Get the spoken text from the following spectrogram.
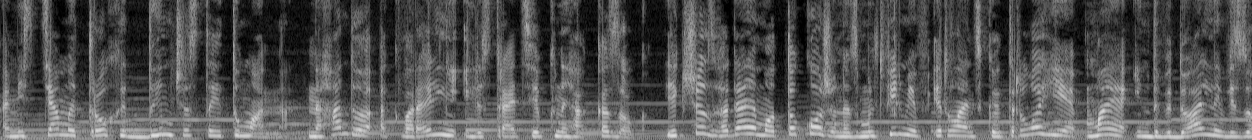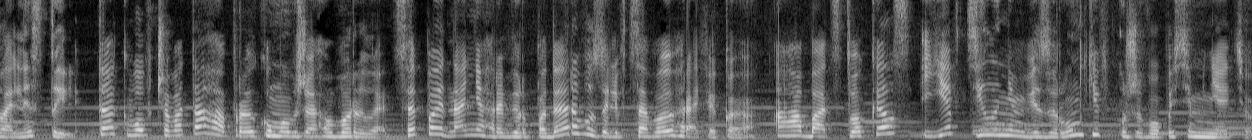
а місцями трохи димчаста і туманна. Нагадує акварельні ілюстрації в книгах казок. Якщо згадаємо, то кожен із мультфільмів ірландської трилогії має індивідуальний візуальний стиль. Так, вовча ватага, про яку ми вже говорили, це поєднання гравюр по дереву з олівцевою графікою. А аббатство Келс є втіленням візерунків у живописі мініатюр.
